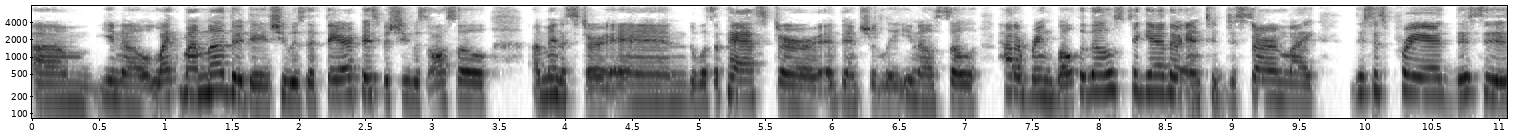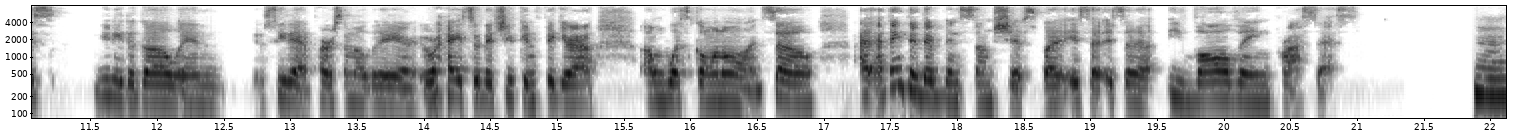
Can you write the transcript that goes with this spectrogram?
um, you know, like my mother did. She was a therapist, but she was also a minister and was a pastor eventually, you know. So, how to bring both of those together and to discern, like, this is prayer, this is you need to go and see that person over there, right? So that you can figure out um, what's going on. So I, I think that there have been some shifts, but it's a it's a evolving process. Hmm.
